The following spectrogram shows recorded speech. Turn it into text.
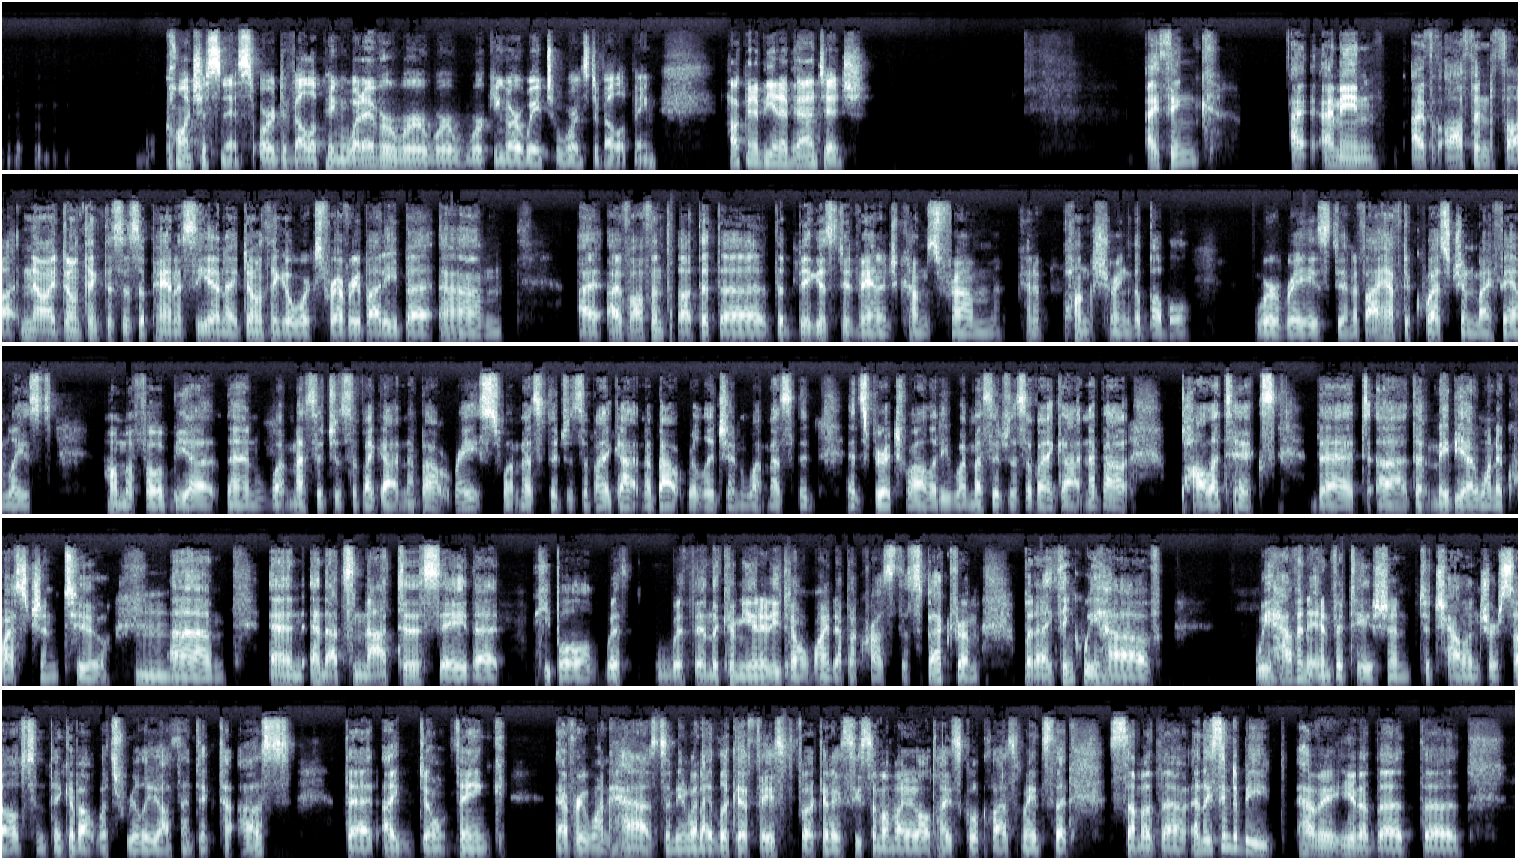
consciousness or developing whatever we're we're working our way towards developing? How can it be an advantage? I think, I, I mean, I've often thought. No, I don't think this is a panacea, and I don't think it works for everybody. But um, I, have often thought that the the biggest advantage comes from kind of puncturing the bubble we're raised in. If I have to question my family's homophobia, then what messages have I gotten about race? What messages have I gotten about religion? What message and spirituality? What messages have I gotten about politics that uh, that maybe I want to question too? Mm. Um, and and that's not to say that people with within the community don't wind up across the spectrum but i think we have we have an invitation to challenge ourselves and think about what's really authentic to us that i don't think everyone has. I mean, when I look at Facebook and I see some of my old high school classmates, that some of them, and they seem to be having, you know, the the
